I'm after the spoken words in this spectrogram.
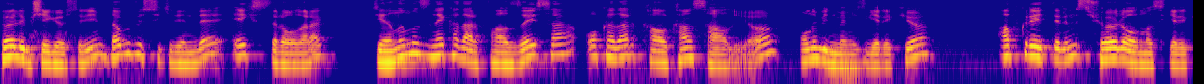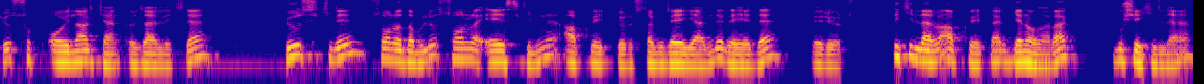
Şöyle bir şey göstereyim. W skill'inde ekstra olarak canımız ne kadar fazlaysa o kadar kalkan sağlıyor. Onu bilmemiz gerekiyor. Upgrade'lerimiz şöyle olması gerekiyor. Sup oynarken özellikle Q skill'i sonra W sonra E skill'ini upgrade'liyoruz. Tabi R geldiğinde R'ye de veriyoruz. Skill'ler ve upgrade'ler genel olarak bu şekilde.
